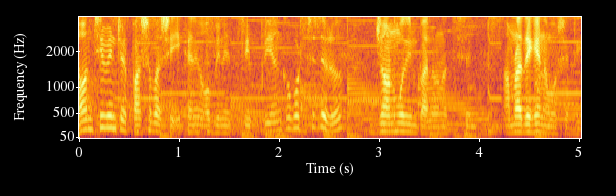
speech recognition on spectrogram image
লঞ্চ ইভেন্টের পাশাপাশি এখানে অভিনেত্রী প্রিয়াঙ্কা ভট্টাচার্যেরও জন্মদিন পালন হচ্ছে। আমরা দেখে নেব সেটি।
